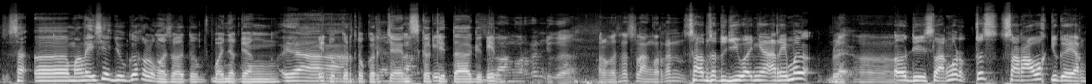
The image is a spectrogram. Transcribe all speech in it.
sa- eh, Malaysia juga kalau nggak salah tuh banyak yang Iya. tuker-tuker chance ke It- kita gitu. Selangor kan juga kalau nggak salah Selangor kan salah satu jiwanya Arema Bla- eh. eh, di Selangor terus Sarawak juga yang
